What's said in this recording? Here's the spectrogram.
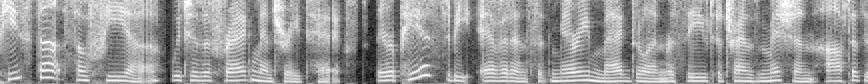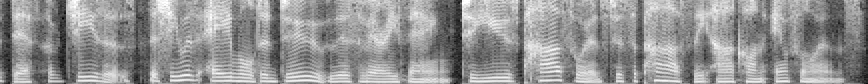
Pistis Sophia, which is a fragmentary text, there appears to be evidence that Mary Magdalene received a transmission after the death of Jesus, that she was able to do this very thing, to use passwords to surpass the Archon influence.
